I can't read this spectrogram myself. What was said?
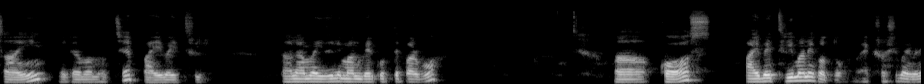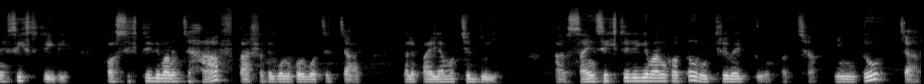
সাইন এটার মান হচ্ছে পাই বাই থ্রি তাহলে আমরা ইজিলি মান বের করতে পারব। কস পাই বাই থ্রি মানে কত? একশো আশি পাই মানে sixty degree cos sixty degree মান হচ্ছে হাফ তার সাথে গুণ করব হচ্ছে চার। তাহলে পাইলাম হচ্ছে দুই। আর সাইন সিক্সটি ডিগ্রি মান কত? রুট থ্রি বাই টু আচ্ছা ইন্টু চার।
